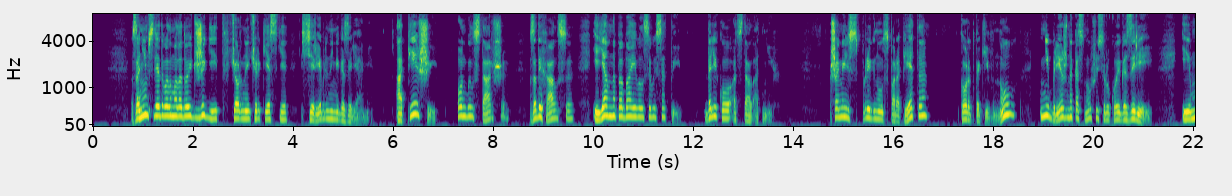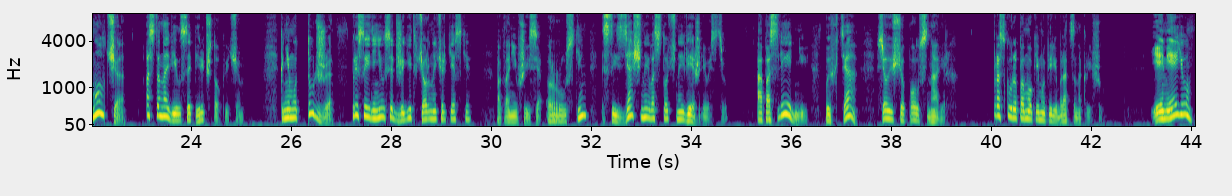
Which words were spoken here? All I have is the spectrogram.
За ним следовал молодой джигит в черной черкеске с серебряными газырями. А пеший он был старше, задыхался и явно побаивался высоты, далеко отстал от них. Шамиль спрыгнул с парапета, коротко кивнул, небрежно коснувшись рукой газырей, и молча остановился перед Штоквичем. К нему тут же присоединился джигит в черной черкеске, поклонившийся русским с изящной восточной вежливостью, а последний, пыхтя, все еще полз наверх. Проскура помог ему перебраться на крышу. «Имею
